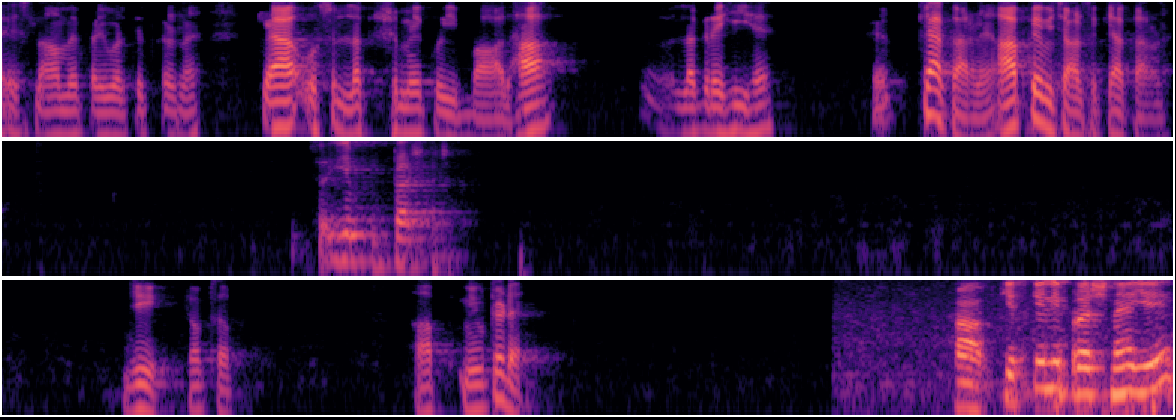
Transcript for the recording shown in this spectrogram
इस्लाम में परिवर्तित करना है। क्या उस लक्ष्य में कोई बाधा लग रही है। क्या कारण है? आपके विचार से क्या कारण है? so, ये प्रश्न अच्छा। जी डॉक्टर साहब आप म्यूटेड है? हाँ किसके लिए प्रश्न है ये?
